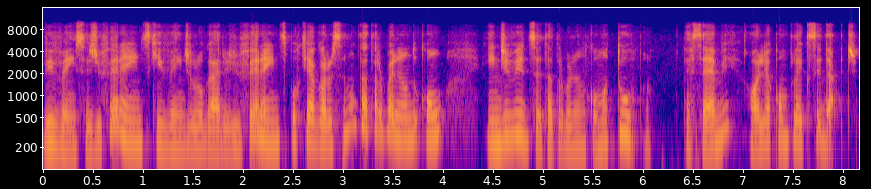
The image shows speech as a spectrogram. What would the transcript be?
vivências diferentes, que vêm de lugares diferentes, porque agora você não está trabalhando com indivíduos, você está trabalhando com uma turma. Percebe? Olha a complexidade.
